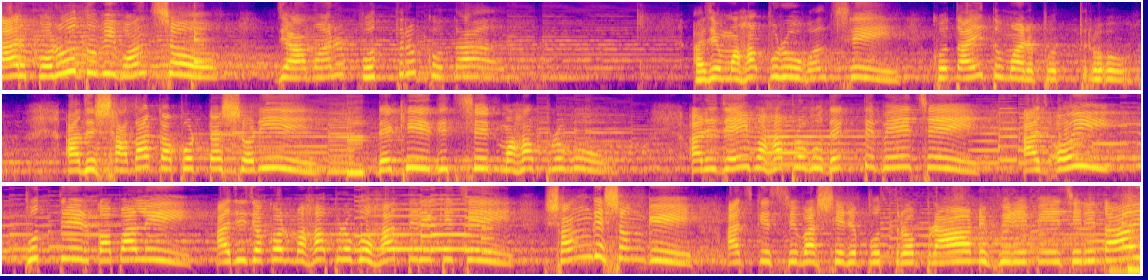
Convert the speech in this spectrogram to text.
তারপরেও তুমি বলছো যে আমার পুত্র কোথায়? আজ মহাপুরু বলছে, কোথায় তোমার পুত্র? আজ সাদা কাপড়টা সরিয়ে দেখিয়ে দিচ্ছেন মহাপ্রভু। আরে যেই মহাপ্রভু দেখতে পেয়েছে আজ ওই পুত্রের কপালে আজ যখন মহাপ্রভু হাতে রেখেছে সঙ্গে সঙ্গে আজকে শ্রীবাসের পুত্র প্রাণ ফিরে পেয়েছেন। তাই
